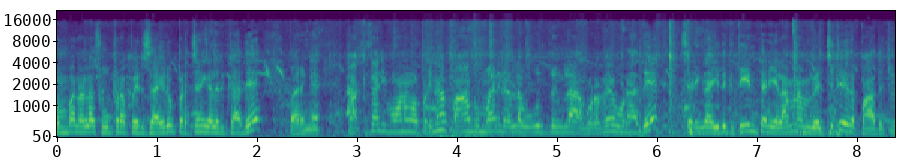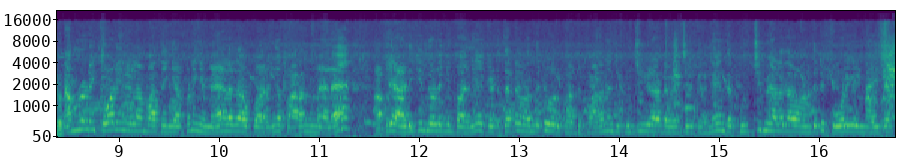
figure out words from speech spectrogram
ரொம்ப நல்லா சூப்பராக பெருசாயிரும். பிரச்சனைகள் இருக்காது. பாருங்க பக்கத்தாடி போனோம் அப்படின்னா பாம்பு மாதிரி நல்லா ஊற்றுங்களா விடவே கூடாது சரிங்களா? இதுக்கு தீன் தண்ணி எல்லாமே நம்ம வச்சுட்டு இதை பார்த்துட்டு இருக்கோம். நம்மளுடைய கோழிகள் எல்லாம் பார்த்தீங்க அப்போ நீங்கள் மேலே தான் பாருங்க பறன் மேலே. அப்படியே அடிக்கும் தொலைக்கும் பாருங்க கிட்டத்தட்ட வந்துட்டு ஒரு பத்து பதினஞ்சு குச்சிகளாட்ட வச்சிருக்கிறீங்க. இந்த குச்சி மேலே தான் வந்துட்டு கோழிகள் நைட்டாக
